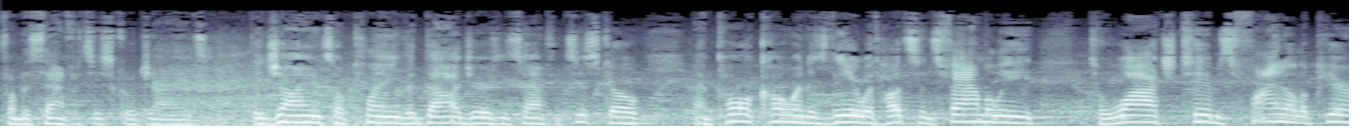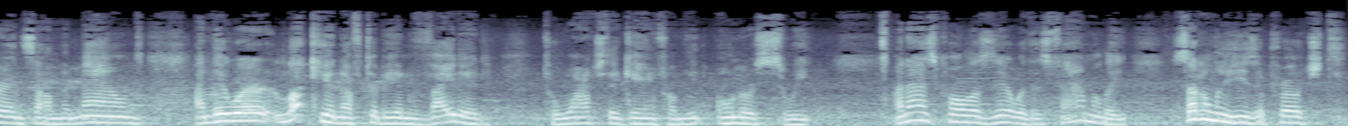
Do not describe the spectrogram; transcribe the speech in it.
from the San Francisco Giants. The Giants are playing the Dodgers in San Francisco, and Paul Cohen is there with Hudson's family to watch Tim's final appearance on the mound. And they were lucky enough to be invited to watch the game from the owner's suite. And as Paul is there with his family, suddenly he's approached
